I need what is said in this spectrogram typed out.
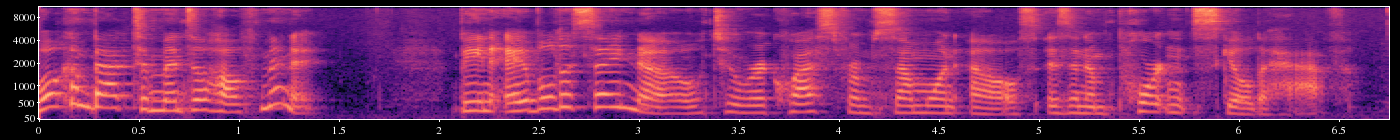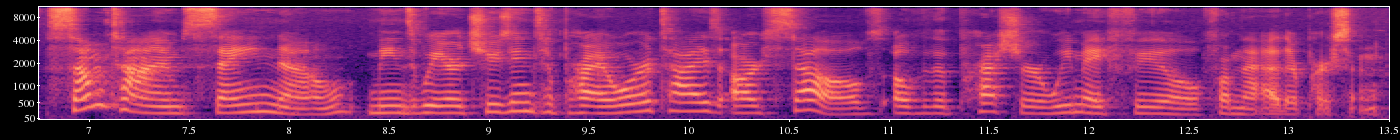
Welcome back to Mental Health Minute. Being able to say no to a request from someone else is an important skill to have. Sometimes saying no means we are choosing to prioritize ourselves over the pressure we may feel from that other person.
